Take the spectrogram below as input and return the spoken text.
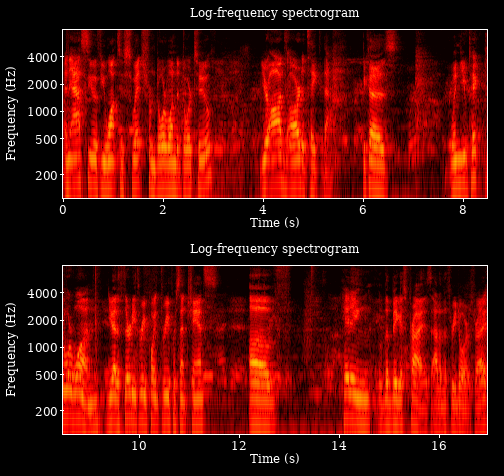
and asks you if you want to switch from door one to door two, your odds are to take that. Because when you picked door one, you had a 33.3% chance of hitting the biggest prize out of the three doors, right?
